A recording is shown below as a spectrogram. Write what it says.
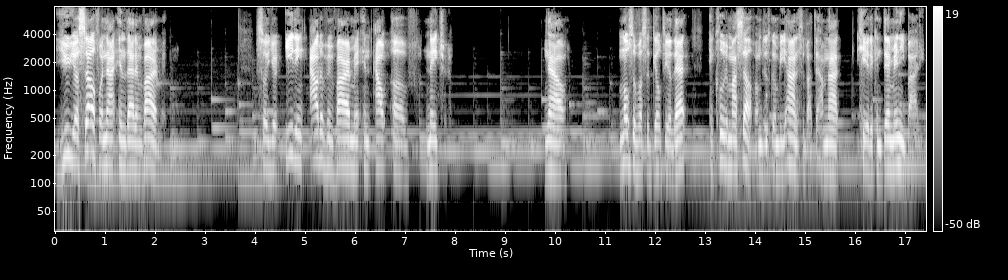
you yourself are not in that environment. So you're eating out of environment and out of nature. Now, most of us are guilty of that, including myself. I'm just going to be honest about that. I'm not here to condemn anybody.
